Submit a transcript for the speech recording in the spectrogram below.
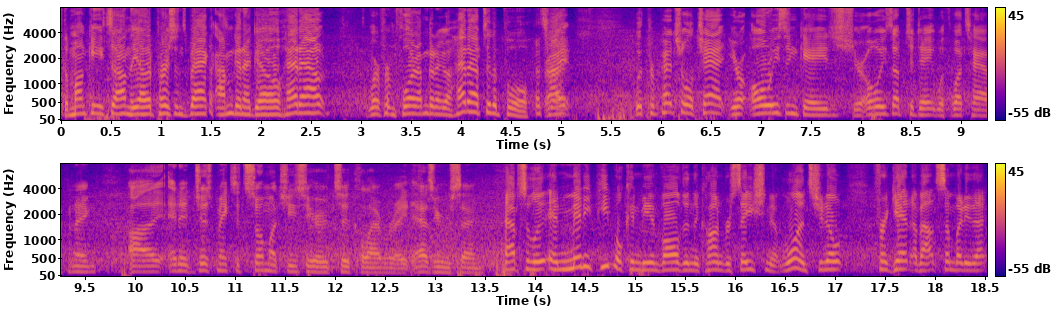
the monkey's on the other person's back. I'm going to go head out. We're from Florida. I'm going to go head out to the pool. That's right. With perpetual chat, you're always engaged. You're always up to date with what's happening, uh, and it just makes it so much easier to collaborate, as you were saying. Absolutely, and many people can be involved in the conversation at once. You don't forget about somebody that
